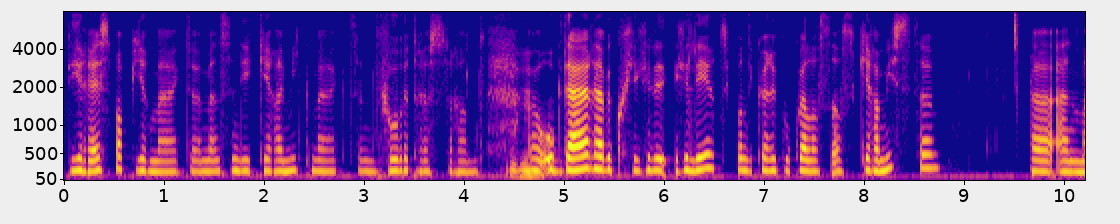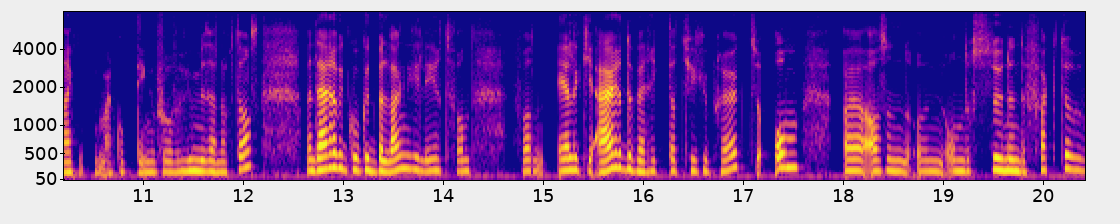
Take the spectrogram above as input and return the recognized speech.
die rijstpapier maakten, mensen die keramiek maakten voor het restaurant. Mhm. Uh, ook daar heb ik ge- geleerd, want ik werk ook wel als, als keramist. Uh, uh, en maak, maak ook dingen voor humus en hortens. Maar daar heb ik ook het belang geleerd van, van eigenlijk je aardewerk dat je gebruikt om uh, als een, een, ondersteunende factor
